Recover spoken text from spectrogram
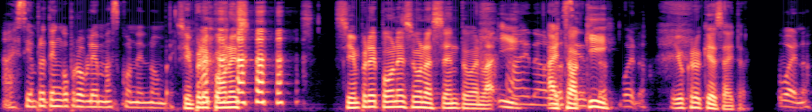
Ay, siempre tengo problemas con el nombre. Siempre pones, siempre pones un acento en la I. Ay, no, Bueno. Yo creo que es iTalk. Bueno,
